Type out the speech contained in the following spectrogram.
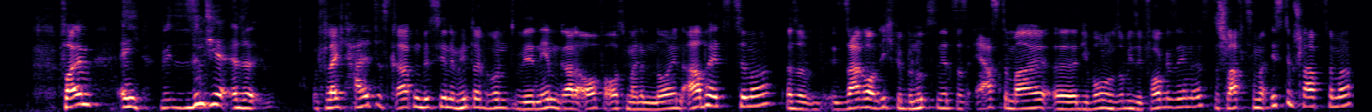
Vor allem, ey, wir sind hier, also, vielleicht halt es gerade ein bisschen im Hintergrund. Wir nehmen gerade auf aus meinem neuen Arbeitszimmer. Also, Sarah und ich, wir benutzen jetzt das erste Mal äh, die Wohnung so, wie sie vorgesehen ist. Das Schlafzimmer ist im Schlafzimmer,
